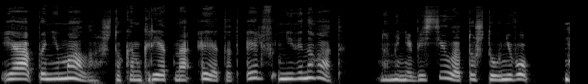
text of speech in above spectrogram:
Я понимала, что конкретно этот эльф не виноват, но меня бесило то, что у него...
